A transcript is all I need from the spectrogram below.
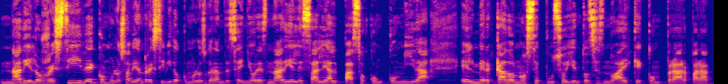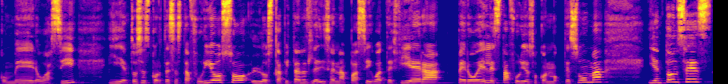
Nadie los recibe como los habían recibido como los grandes señores, nadie les sale al paso con comida, el mercado no se puso y entonces no hay que comprar para comer o así. Y entonces Cortés está furioso, los capitanes le dicen apacíguate fiera, pero él está furioso con Moctezuma. Y entonces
